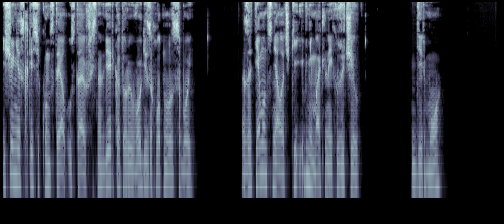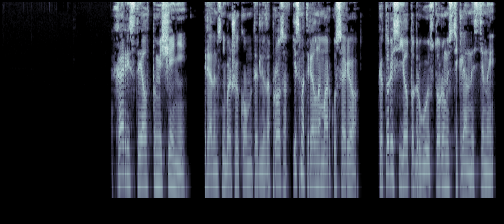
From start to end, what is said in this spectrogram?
еще несколько секунд стоял, уставившись на дверь, которую Воги захлопнул за собой. Затем он снял очки и внимательно их изучил. Дерьмо. Харри стоял в помещении, рядом с небольшой комнатой для допросов, и смотрел на Маркуса Рё, который сидел по другую сторону стеклянной стены.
